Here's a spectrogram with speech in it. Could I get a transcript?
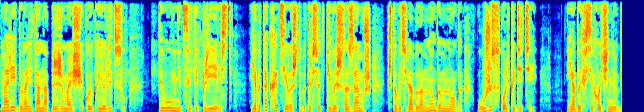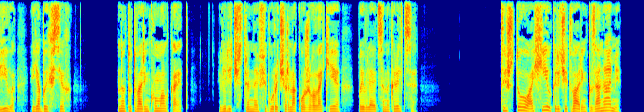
«Мари», — говорит она, прижимая щекой к ее лицу, — «ты умница и ты прелесть. Я бы так хотела, чтобы ты все-таки вышла замуж, чтобы у тебя было много-много, ужас, сколько детей. Я бы их всех очень любила, я бы их всех...» Но тут Варенька умолкает. Величественная фигура чернокожего лакея появляется на крыльце. «Ты что, Ахил?» — кричит Варенька. «За нами!»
